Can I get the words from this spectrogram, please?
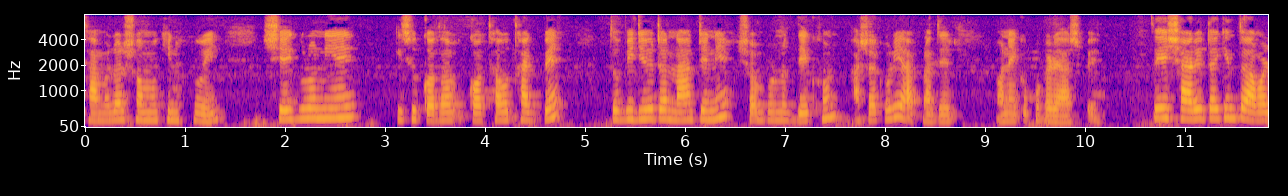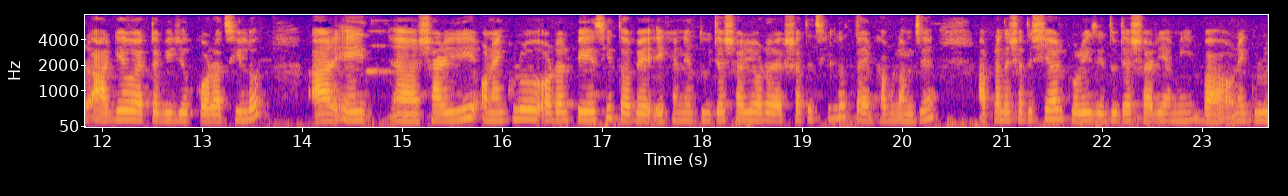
ঝামেলার সম্মুখীন হই, সেগুলো নিয়ে কিছু কথা, কথাও থাকবে। তো ভিডিওটা না টেনে সম্পূর্ণ দেখুন। আশা করি আপনাদের অনেক উপকারে আসবে। তো এই শাড়িটা কিন্তু আমার আগেও একটা ভিডিও করা ছিল। আর এই শাড়িরই অনেকগুলো অর্ডার পেয়েছি। তবে এখানে দুইটা শাড়ি অর্ডার একসাথে ছিল। তাই ভাবলাম যে আপনাদের সাথে শেয়ার করি যে দুইটা শাড়ি আমি বা অনেকগুলো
